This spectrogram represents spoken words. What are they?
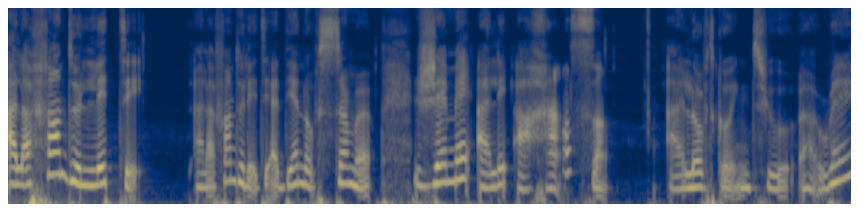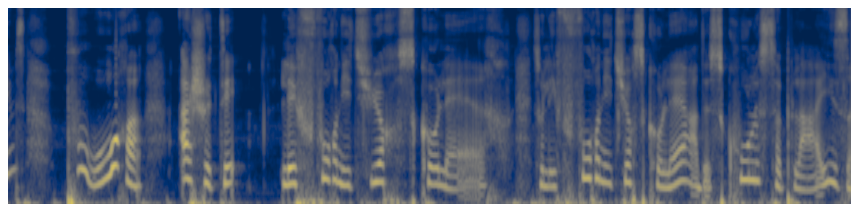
à la fin de l'été, à la fin de l'été, at the end of summer, j'aimais aller à Reims. I loved going to uh, Reims pour acheter les fournitures scolaires. So, les fournitures scolaires, the school supplies.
